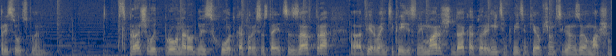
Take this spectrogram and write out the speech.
присутствуем. Спрашивают про народный сход, который состоится завтра. Э, первый антикризисный марш, да, который митинг, митинг, я почему-то всегда называю маршем.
